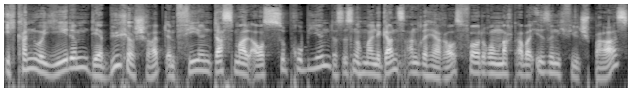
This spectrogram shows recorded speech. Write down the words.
Ich kann nur jedem, der Bücher schreibt, empfehlen, das mal auszuprobieren. Das ist nochmal eine ganz andere Herausforderung, macht aber irrsinnig viel Spaß.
